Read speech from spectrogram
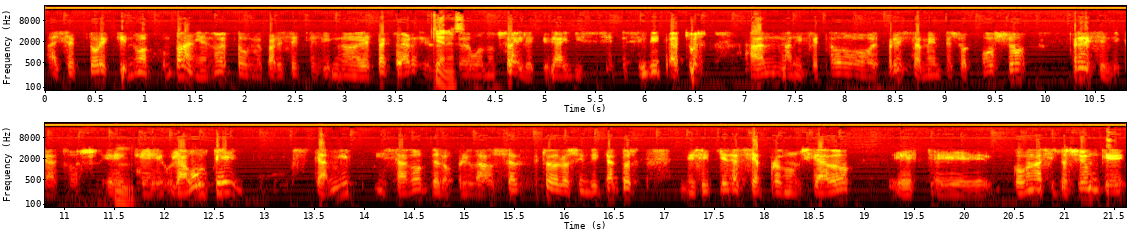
hay sectores que no acompañan, ¿no? Esto me parece que es digno de destacar. En ¿Quiénes? de Buenos Aires, que hay 17 sindicatos, han manifestado expresamente su apoyo tres sindicatos, eh, mm. la UTE, CAMIP y SADOT de los privados. El resto de los sindicatos ni siquiera se ha pronunciado este, con una situación que,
